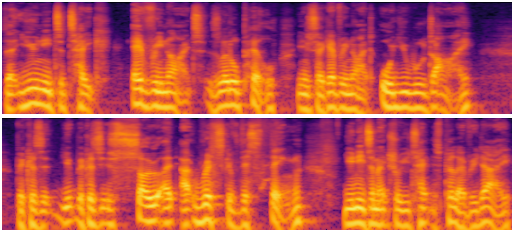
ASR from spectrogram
that you need to take every night, there's a little pill you need to take every night, or you will die, because it, you, because you're so at, at, risk of this thing, you need to make sure you take this pill every day.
